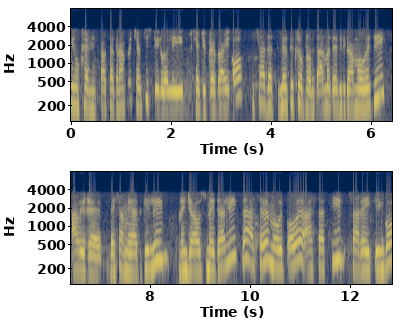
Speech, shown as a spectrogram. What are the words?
მიუნხენის ხალხთა გრან-პრი ჩემთვის პირველი შეჯიბრება იყო, სადაც მე ვფიქრობ, რომ წარმატებით გამოვედი, ავიღე მესამე ადგილი, ბრინჯაოს მედალი და ასევე მოვიპოვე 110 სარეიტინგო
